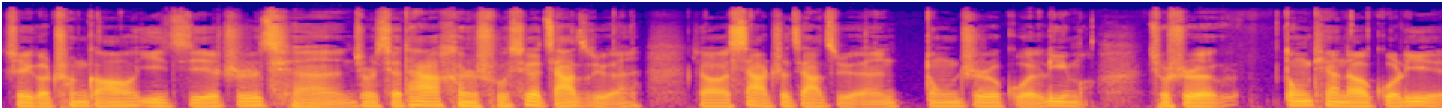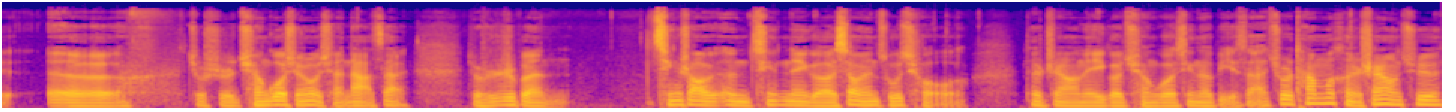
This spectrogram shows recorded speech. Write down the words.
这个春高以及之前就是其实大家很熟悉的甲子园，叫夏至甲子园，冬至国力嘛，就是冬天的国力，呃，就是全国选手权大赛，就是日本青少嗯青那个校园足球的这样的一个全国性的比赛，就是他们很擅长去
